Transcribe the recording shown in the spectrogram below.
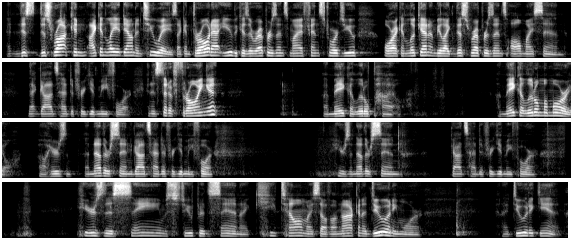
This, this rock can, I can lay it down in two ways. I can throw it at you because it represents my offense towards you, or I can look at it and be like, this represents all my sin that God's had to forgive me for. And instead of throwing it, I make a little pile. I make a little memorial. Oh, here's another sin God's had to forgive me for. Here's another sin God's had to forgive me for here's this same stupid sin I keep telling myself I'm not going to do anymore. And I do it again.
